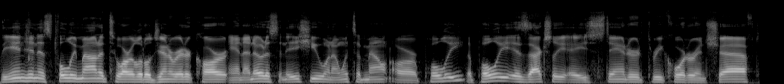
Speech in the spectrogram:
The engine is fully mounted to our little generator cart, and I noticed an issue when I went to mount our pulley. The pulley is actually a standard three quarter inch shaft,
